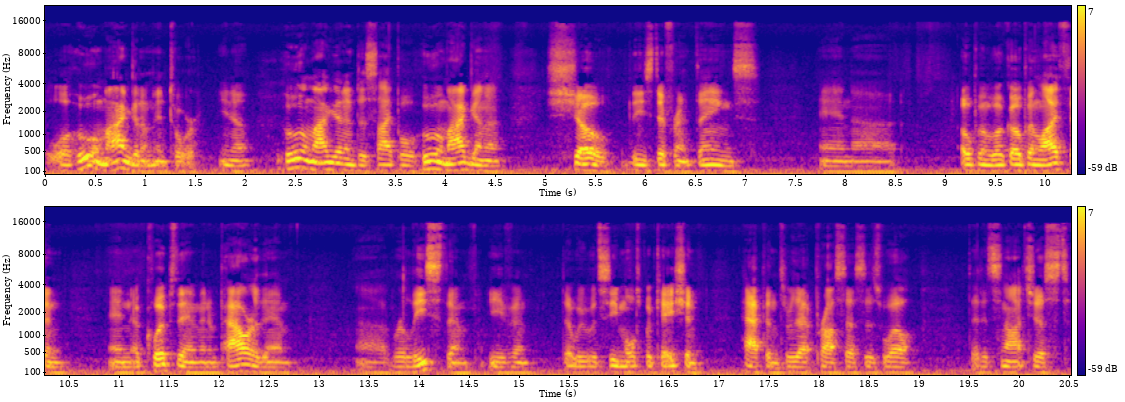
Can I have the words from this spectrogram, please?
well, who am I going to mentor? You know, who am I going to disciple? Who am I going to show these different things and uh, open book, open life, and and equip them and empower them, uh, release them even that we would see multiplication happen through that process as well. That it's not just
